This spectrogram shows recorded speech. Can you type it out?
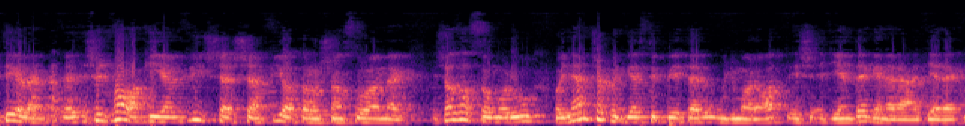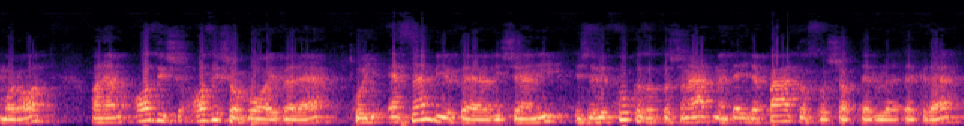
tényleg, és hogy valaki ilyen frissesen, fiatalosan szól meg. És az a szomorú, hogy nem csak, hogy Geszti Péter úgy maradt, és egy ilyen degenerált gyerek maradt, hanem az is, az is a baj vele, hogy ezt nem bírta elviselni, és ezért fokozatosan átment egyre pártoszosabb területekre,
